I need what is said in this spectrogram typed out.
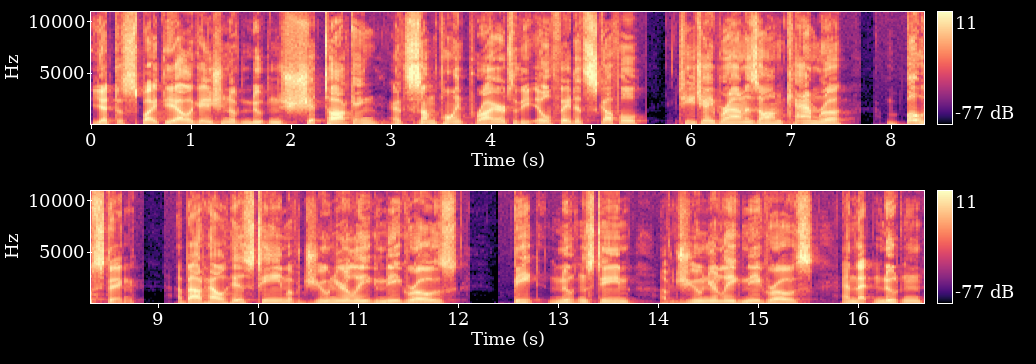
Yet, despite the allegation of Newton's shit talking at some point prior to the ill fated scuffle, TJ Brown is on camera boasting about how his team of Junior League Negroes beat Newton's team of Junior League Negroes, and that Newton,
